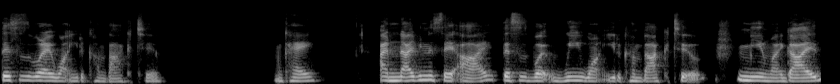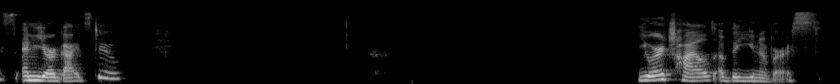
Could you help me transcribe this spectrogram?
this is what I want you to come back to. Okay. I'm not even going to say I, this is what we want you to come back to, me and my guides, and your guides too. You are a child of the universe.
